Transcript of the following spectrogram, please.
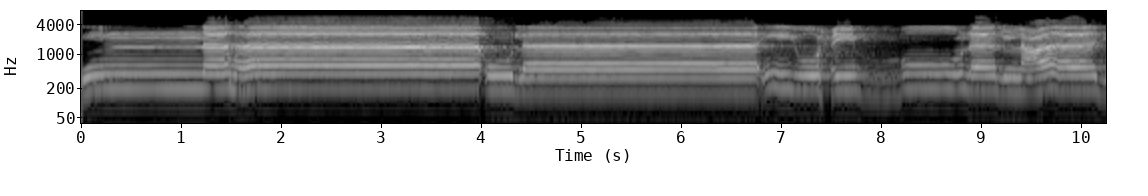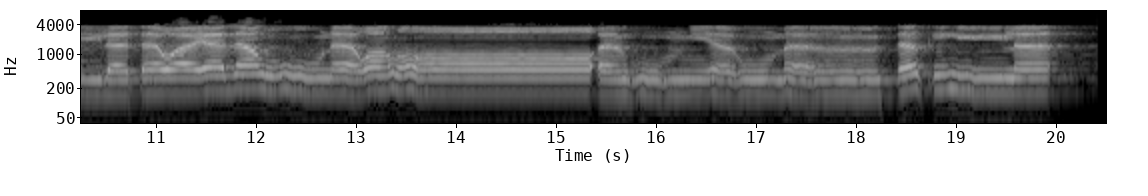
إِنَّ هَٰؤُلَاءِ يُحِبُّونَ الْعَاجِلَةَ وَيَذَرُونَ وَرَاءَهُمْ يَوْمًا ثَقِيلًا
